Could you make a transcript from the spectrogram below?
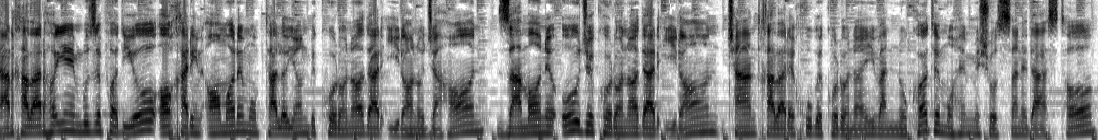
در خبرهای امروز پادیو آخرین آمار مبتلایان به کرونا در ایران و جهان زمان اوج کرونا در ایران چند خبر خوب کرونایی و نکات مهم شستن دستها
